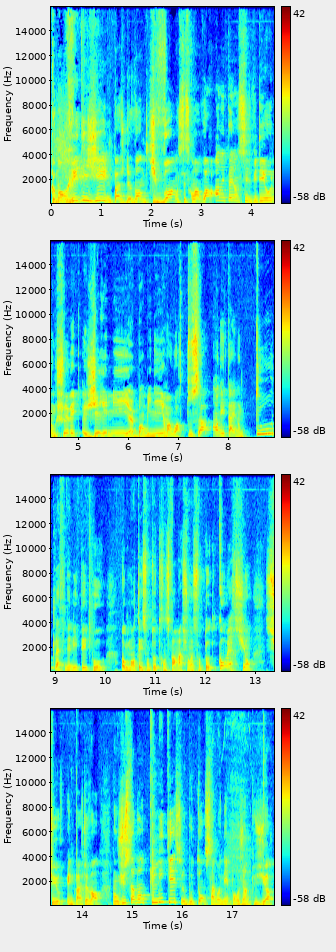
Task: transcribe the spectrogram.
Comment rédiger une page de vente qui vend C'est ce qu'on va voir en détail dans cette vidéo. Donc, je suis avec Jérémy Bambini. On va voir tout ça en détail. Donc, toute la finalité pour augmenter son taux de transformation et son taux de conversion sur une page de vente. Donc, juste avant, cliquez sur le bouton s'abonner pour rejoindre plusieurs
